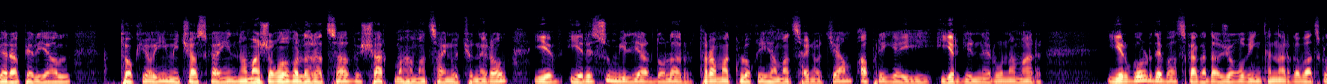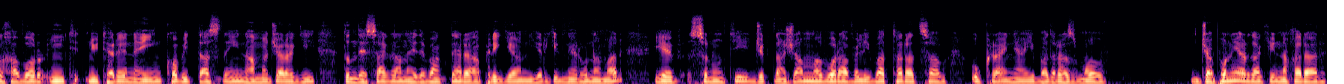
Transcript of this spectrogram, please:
վերաբերյալ Տոկիոյի միջազգային համաժողովը լրացավ շարք համացայնություններով եւ 30 միլիարդ դոլար տրամակլողի համացայնությամբ ապրիգեի երկիրներուն համար Երկրորդ դեպս կակադաժողովին քննարկված գլխավոր նյութերեն էին COVID-19 համաճարակի տնտեսական հետևանքները ապրիգյան երկիրներուն համար եւ սնունդի ճգնաժամը, որ ավելի վատ տարածավ Ուկրաինայի պատերազմով Ճապոնիայի արտաքին նախարար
